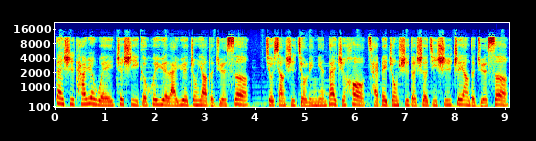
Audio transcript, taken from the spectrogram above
但是他认为这是一个会越来越重要的角色，就像是九零年代之后才被重视的设计师这样的角色。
